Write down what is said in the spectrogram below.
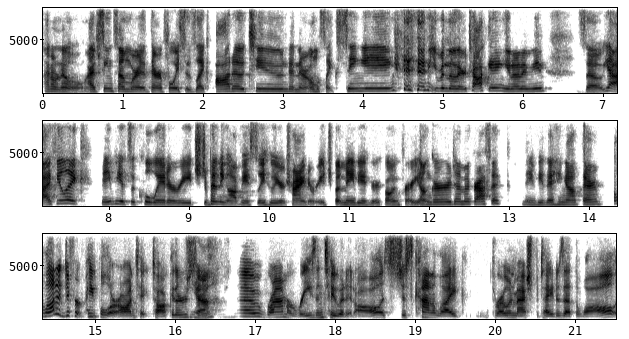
I don't know. I've seen some where their voice is like auto tuned and they're almost like singing, even though they're talking. You know what I mean? So, yeah, I feel like maybe it's a cool way to reach, depending obviously who you're trying to reach. But maybe if you're going for a younger demographic, maybe they hang out there. A lot of different people are on TikTok. There's yeah no rhyme or reason to it at all. It's just kind of like throwing mashed potatoes at the wall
